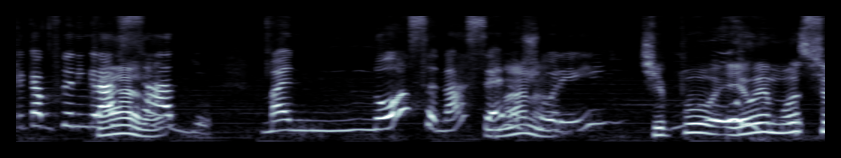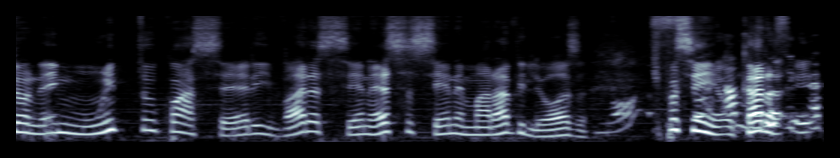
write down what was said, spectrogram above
acaba ficando engraçado. Mas, nossa, na série eu Mano, chorei. Tipo, eu emocionei muito com a série, várias cenas. Essa cena é maravilhosa. Nossa, Tipo assim, a o cara, música,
